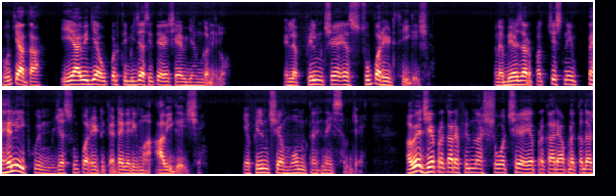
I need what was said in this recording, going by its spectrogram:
રોક્યા હતા, એ આવી ગયા ઉપરથી બીજા સિત્તેર એંશી આવી ગયા એમ ગણી લો. એટલે ફિલ્મ છે એ સુપરહિટ થઈ ગઈ છે. અને બે હજાર પચીસની પહેલી ફિલ્મ જે સુપરહિટ કેટેગરીમાં આવી ગઈ છે, એ ફિલ્મ છે મોમ તને નહીં સમજાય. હવે જે પ્રકારે ફિલ્મના શો છે, એ પ્રકારે આપણે કદાચ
